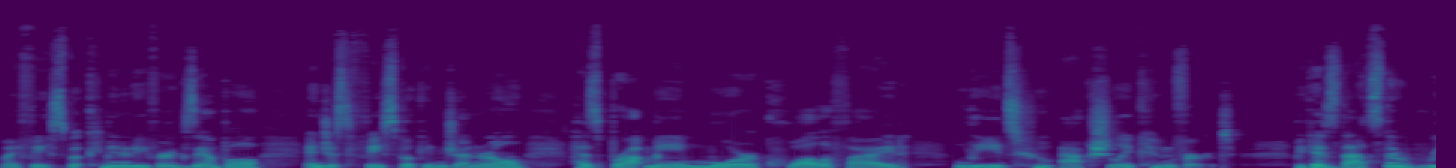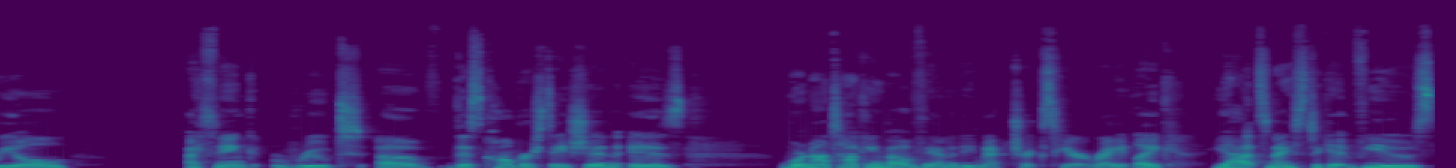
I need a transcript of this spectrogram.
my Facebook community, for example, and just Facebook in general, has brought me more qualified leads who actually convert. Because that's the real, I think, root of this conversation is we're not talking about vanity metrics here, right? Like, yeah, it's nice to get views,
